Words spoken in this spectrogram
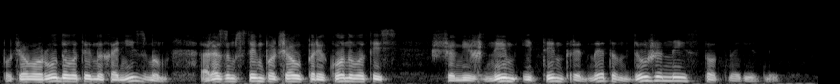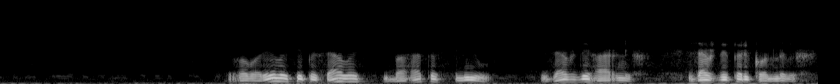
почав орудувати механізмом, а разом з тим почав переконуватись, що між ним і тим предметом дуже неістотна різниця. Говорилось і писалось багато слів, завжди гарних, завжди переконливих,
